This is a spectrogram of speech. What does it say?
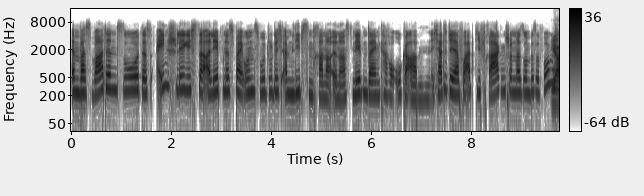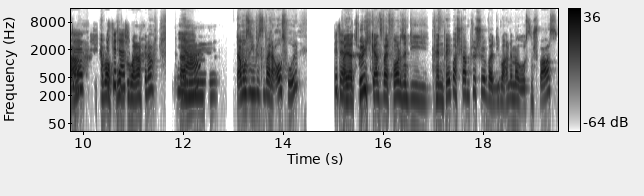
ähm, was war denn so das einschlägigste Erlebnis bei uns, wo du dich am liebsten dran erinnerst, neben deinen Karaoke-Abenden? Ich hatte dir ja vorab die Fragen schon mal so 'n bisschen Ja, vorgestellt. ich habe auch grob drüber nachgedacht. Ja? Ähm, da muss ich 'n bisschen weiter ausholen. Bitte. Weil natürlich ganz weit vorne sind die Pen-Paper-Stammtische, weil die machen immer großen Spaß.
